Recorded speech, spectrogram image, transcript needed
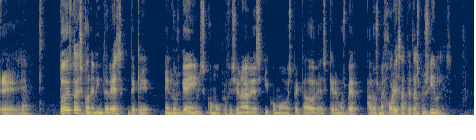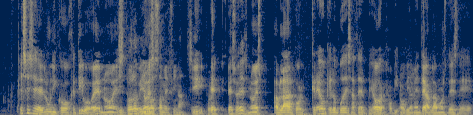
eh, todo esto es con el interés de que en los games, como profesionales y como espectadores, queremos ver a los mejores atletas posibles. Ese es el único objetivo, ¿eh? No es, Y todavía no en es- los semifinales. Sí, Por- eh, eso es, no es hablar por creo que lo puedes hacer peor. Obvi- obviamente hablamos desde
